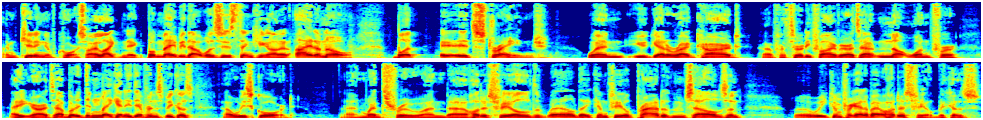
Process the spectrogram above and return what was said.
I'm kidding, of course. I like Nick, but maybe that was his thinking on it. I don't know. But it's strange when you get a red card uh, for 35 yards out, not one for eight yards out. But it didn't make any difference because uh, we scored and went through. And uh, Huddersfield, well, they can feel proud of themselves, and we can forget about Huddersfield because,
